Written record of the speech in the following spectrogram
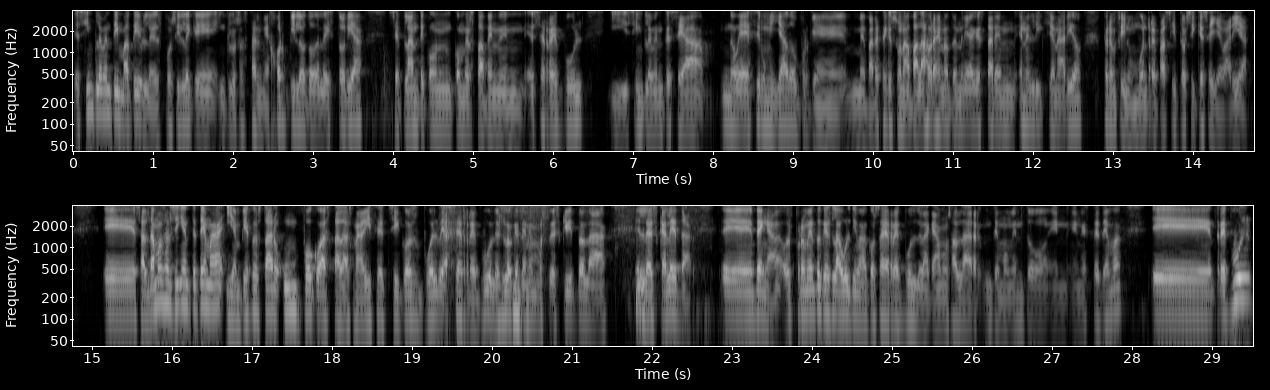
es simplemente imbatible. Es posible que incluso hasta el mejor piloto de la historia se plante con, con Verstappen en ese Red Bull y simplemente sea, no voy a decir humillado porque me parece que es una palabra y no tendría que estar en, en el diccionario, pero en fin, un buen repasito sí que se llevaría. Eh, saltamos al siguiente tema y empiezo a estar un poco hasta las narices, chicos. Vuelve a ser Red Bull, es lo que tenemos escrito la, en la escaleta. Eh, venga, os prometo que es la última cosa de Red Bull de la que vamos a hablar de momento en, este tema. Eh, Red Bull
